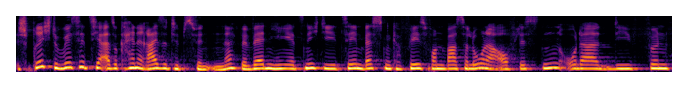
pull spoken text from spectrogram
Sprich, du wirst jetzt hier also keine Reisetipps finden. Ne? Wir werden hier jetzt nicht die zehn besten Cafés von Barcelona auflisten oder die fünf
